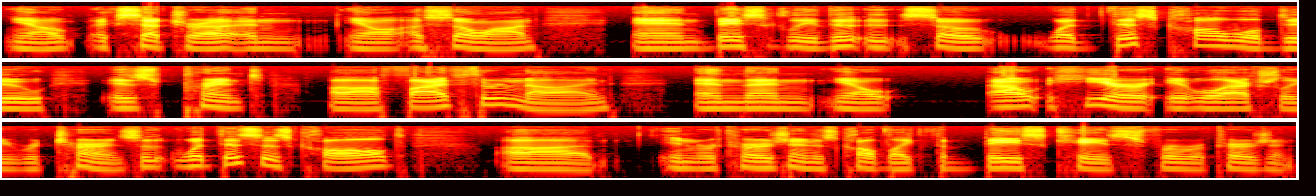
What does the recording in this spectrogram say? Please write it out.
you know, etc., and you know, uh, so on. And basically, th- so what this call will do is print uh, five through nine, and then you know, out here it will actually return. So what this is called uh, in recursion is called like the base case for recursion.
